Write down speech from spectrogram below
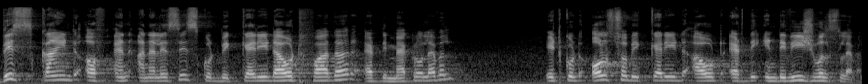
This kind of an analysis could be carried out further at the macro level. It could also be carried out at the individual's level.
